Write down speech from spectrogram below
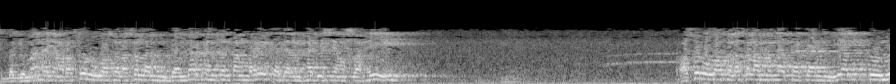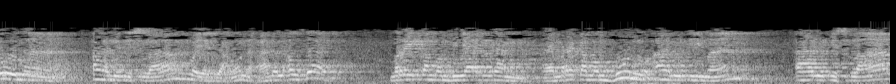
Sebagaimana yang Rasulullah SAW menggambarkan tentang mereka dalam hadis yang sahih. Rasulullah SAW mengatakan yaqtuluna ahli Islam wa yad'una ahli al Mereka membiarkan, eh, mereka membunuh ahli iman, ahli Islam,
